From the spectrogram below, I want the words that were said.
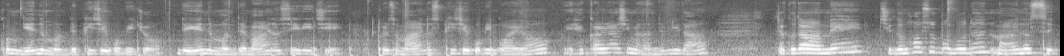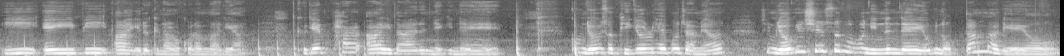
그럼 얘는 뭔데 b 제곱이죠. 근데 얘는 뭔데 마이너스 1이지. 그래서 마이너스 b 제곱인 거예요. 헷갈려 하시면 안 됩니다. 자, 그 다음에 지금 허수 부분은 마이너스 2abi 이렇게 나올 거란 말이야. 그게 8i다 이런 얘기네. 그럼 여기서 비교를 해보자면 지금 여긴 실수 부분 있는데 여긴 없단 말이에요.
